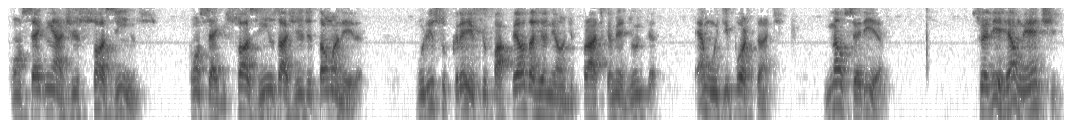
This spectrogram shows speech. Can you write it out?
conseguem agir sozinhos, conseguem sozinhos agir de tal maneira. Por isso, creio que o papel da reunião de prática mediúnica é muito importante. Não seria? Sueli, realmente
